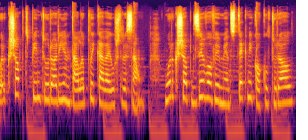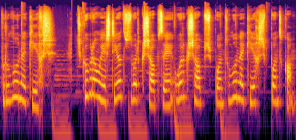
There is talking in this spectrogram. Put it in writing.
Workshop de Pintura Oriental aplicada à ilustração. Workshop de desenvolvimento técnico-cultural por Luna Kirsch. Descubram este e outros workshops em workshops.lunakirsch.com.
